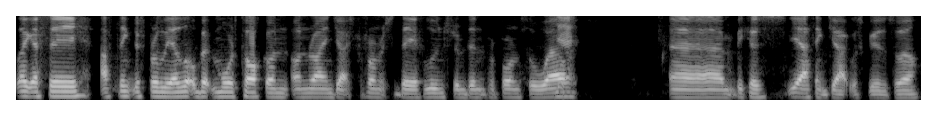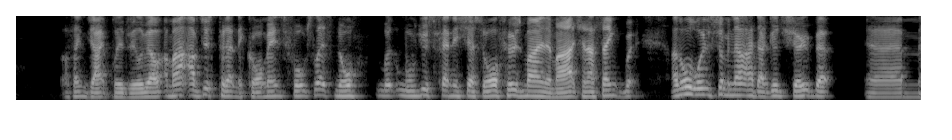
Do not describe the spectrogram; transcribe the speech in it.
like I say, I think there's probably a little bit more talk on on Ryan Jack's performance today if Lundstram didn't perform so well. Yeah. Um, because yeah, I think Jack was good as well. I think Jack played really well. i have just put it in the comments, folks. Let's know. We'll just finish this off. Who's man of the match? And I think I know Lundstram and that had a good shout, but um,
